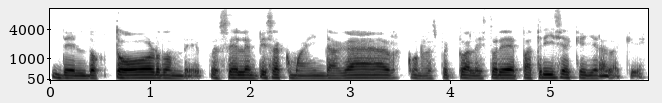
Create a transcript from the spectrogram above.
del doctor, donde pues él empieza como a indagar con respecto a la historia de Patricia, que ella era la que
